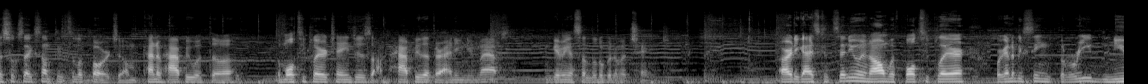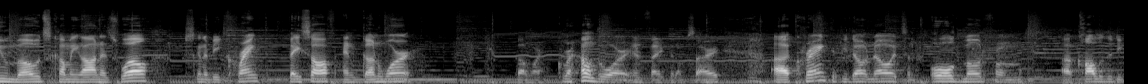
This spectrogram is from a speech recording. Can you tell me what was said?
this looks like something to look forward to. I'm kind of happy with the, the multiplayer changes. I'm happy that they're adding new maps and giving us a little bit of a change. Alrighty guys, continuing on with multiplayer, we're going to be seeing three new modes coming on as well. It's going to be Cranked, Face Off, and Gun War. Gun War. Ground War Infected, I'm sorry. Uh, Cranked, if you don't know, it's an old mode from uh, Call of Duty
